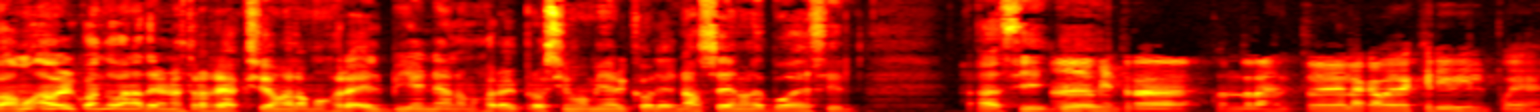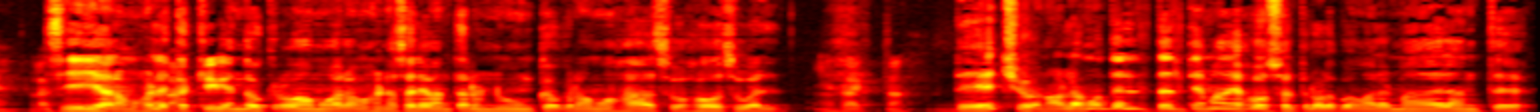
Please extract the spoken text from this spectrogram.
Vamos a ver cuándo van a tener nuestra reacción. A lo mejor el viernes, a lo mejor el próximo miércoles. No sé, no les puedo decir. Así que. Ah, mientras, cuando la gente la acabe de escribir, pues... la sí, a lo mejor le está escribiendo Cromo, a lo mejor no se levantaron nunca, Cromo, Hasu, Oswald. Exacto. De hecho, no hablamos del, del tema de Oswald, pero lo podemos hablar más adelante.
